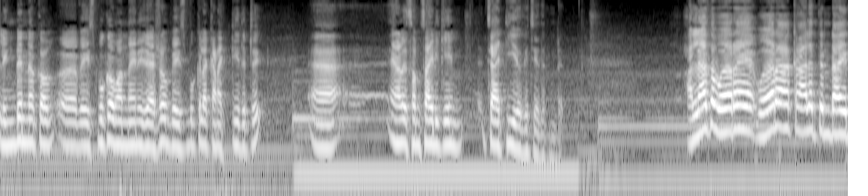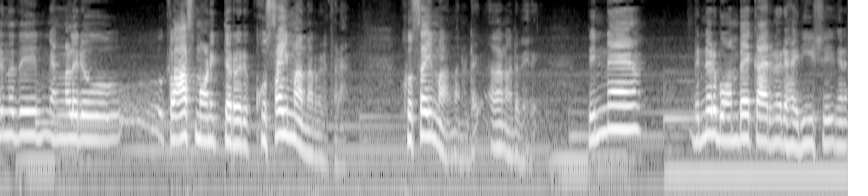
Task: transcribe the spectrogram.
ലിങ്ക്ഡിനൊക്കെ ഫേസ്ബുക്ക് വന്നതിന് ശേഷം ഫേസ്ബുക്കിലെ കണക്ട് ചെയ്തിട്ട് ഞങ്ങൾ സംസാരിക്കുകയും ചാറ്റ് ചെയ്യുകയൊക്കെ ചെയ്തിട്ടുണ്ട്. അല്ലാത്ത വേറെ വേറെ ആ കാലത്തുണ്ടായിരുന്നത് ഞങ്ങളൊരു ക്ലാസ് മോണിറ്റർ ഒരു ഹുസൈമ എന്ന് പറഞ്ഞൊരുത്തനാണ് ഹുസൈമ എന്ന് പറഞ്ഞിട്ട് അതാണ് അവന്റെ പേര്. പിന്നെ പിന്നെ ഒരു ബോംബെക്കാരൻ ഒരു ഹരീഷ് ഇങ്ങനെ.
